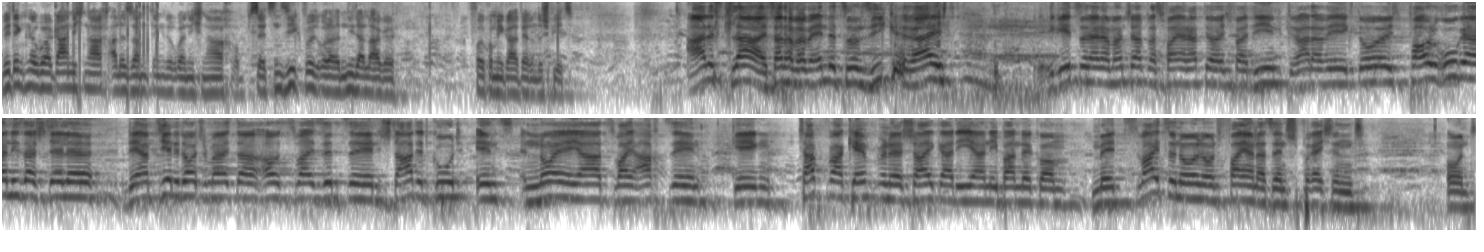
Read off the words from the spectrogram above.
Wir denken darüber gar nicht nach, allesamt denken darüber nicht nach, ob es jetzt ein Sieg wird oder eine Niederlage. Vollkommen egal während des Spiels. Alles klar, es hat aber am Ende zum Sieg gereicht. Ihr geht zu deiner Mannschaft, das Feiern habt ihr euch verdient. Gerader Weg durch. Paul Ruge an dieser Stelle, Der amtierende deutsche Meister aus 2017 startet gut ins neue Jahr 2018 gegen tapfer kämpfende Schalker, die hier an die Bande kommen, mit 2 zu 0 und feiern das entsprechend. Und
